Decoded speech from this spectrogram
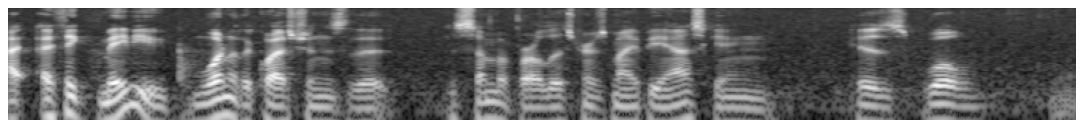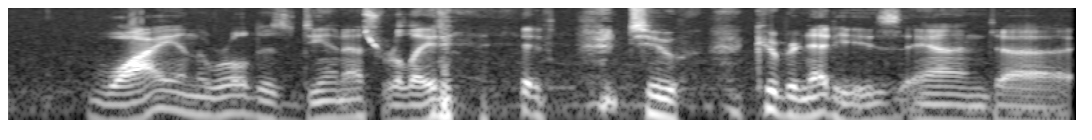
I, I think maybe one of the questions that some of our listeners might be asking is, well, why in the world is DNS related to Kubernetes and, uh,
